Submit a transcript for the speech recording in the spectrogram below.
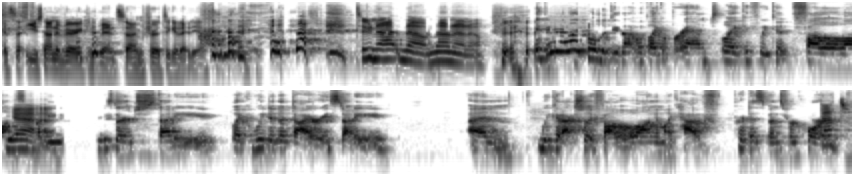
it's, you sounded very convinced, so I'm sure it's a good idea. Do not, no, no, no, no. It'd be really cool to do that with like a brand. Like if we could follow along yeah. somebody's research study, like we did a diary study, and we could actually follow along and like have participants record. That's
